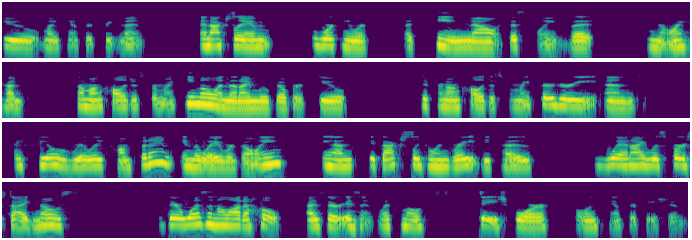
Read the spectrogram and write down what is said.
to my cancer treatment. And actually, I'm working with a team now at this point that, you know, I had some oncologists for my chemo and then I moved over to different oncologists for my surgery. And I feel really confident in the way we're going. And it's actually going great because when I was first diagnosed, there wasn't a lot of hope, as there isn't with most stage four colon cancer patients.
